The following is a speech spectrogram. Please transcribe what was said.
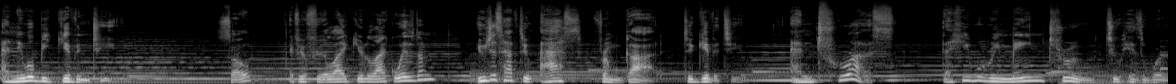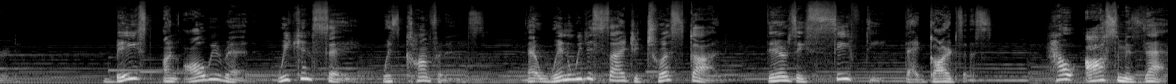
and it will be given to you. So, if you feel like you lack wisdom, you just have to ask from God to give it to you and trust that he will remain true to his word. Based on all we read, we can say with confidence that when we decide to trust God, there's a safety that guards us. How awesome is that?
